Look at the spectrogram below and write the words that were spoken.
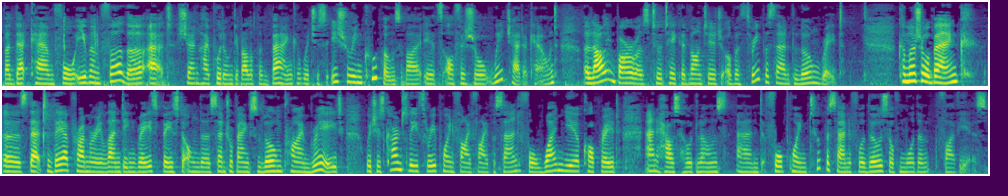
but that can fall even further at Shanghai Pudong Development Bank, which is issuing coupons by its official WeChat account, allowing borrowers to take advantage of a 3% loan rate. Commercial Bank uh, set their primary lending rates based on the central bank's loan prime rate, which is currently 3.55% for one-year corporate and household loans and 4.2% for those of more than five years.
